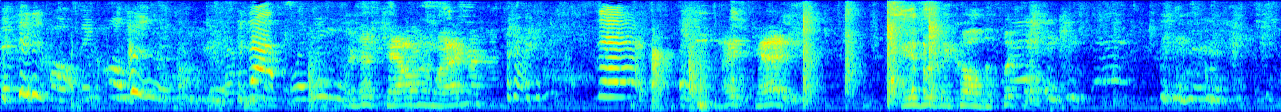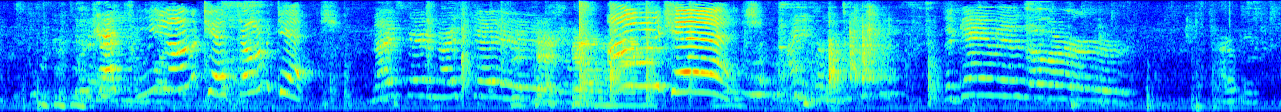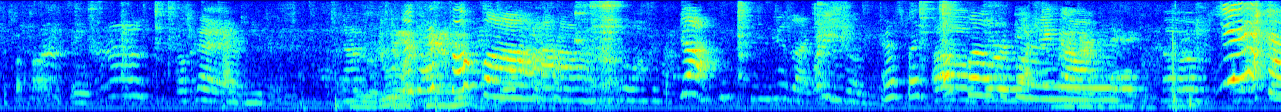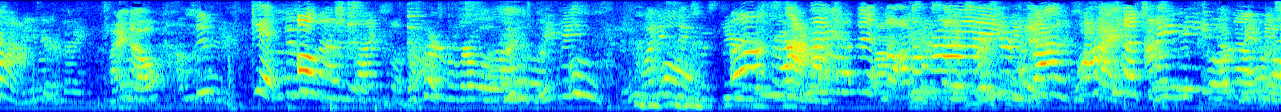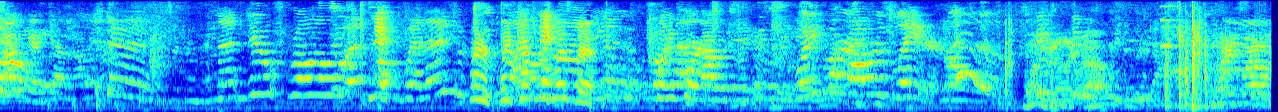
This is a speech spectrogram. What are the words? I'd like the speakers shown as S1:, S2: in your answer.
S1: They call, they call
S2: Is this Calvin Wagner? Nice catch.
S3: Here's what they call the football.
S1: Catch me on a catch, on a catch. Nice game, nice
S2: Good catch, Calvin
S1: On
S2: Wagner.
S1: a catch. The game is over. Okay.
S2: You were like Cam Newton.
S1: Yeah. What are you doing? Oh, we're watching.
S2: They
S1: Um,
S2: gave the ball to-
S1: yeah. You this year? No, I'm gonna say me there. Why? Meet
